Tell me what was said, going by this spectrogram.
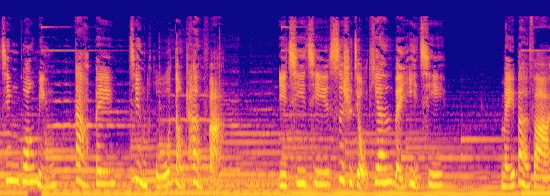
金光明、大悲、净土等忏法，以七七四十九天为一期，没办法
